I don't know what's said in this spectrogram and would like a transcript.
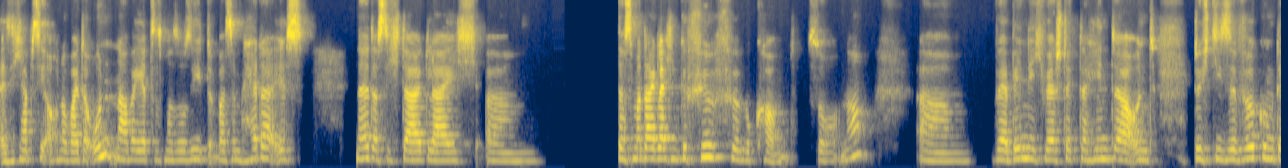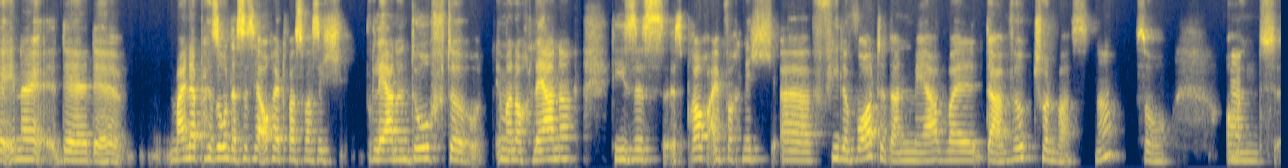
also ich habe sie auch noch weiter unten, aber jetzt, dass man so sieht, was im Header ist, ne, dass ich da gleich, ähm, dass man da gleich ein Gefühl für bekommt, so, ne? Ähm, wer bin ich, wer steckt dahinter und durch diese Wirkung der, der, der meiner Person, das ist ja auch etwas, was ich lernen durfte, immer noch lerne, dieses, es braucht einfach nicht äh, viele Worte dann mehr, weil da wirkt schon was, ne? So. Und ja.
